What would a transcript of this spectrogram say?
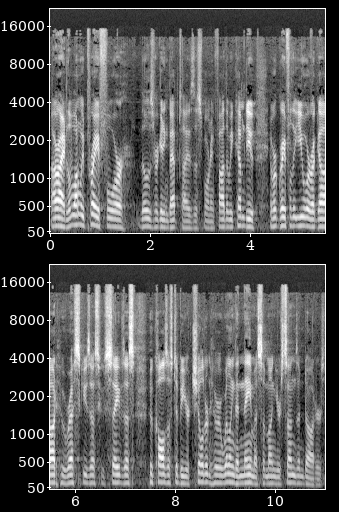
All right, why don't we pray for those who are getting baptized this morning. Father, we come to you and we're grateful that you are a God who rescues us, who saves us, who calls us to be your children, who are willing to name us among your sons and daughters.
